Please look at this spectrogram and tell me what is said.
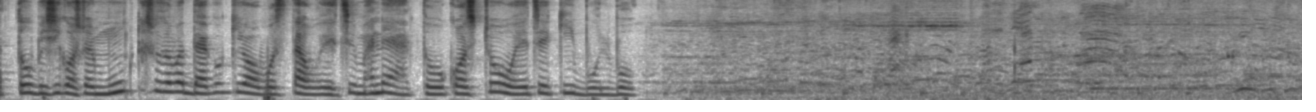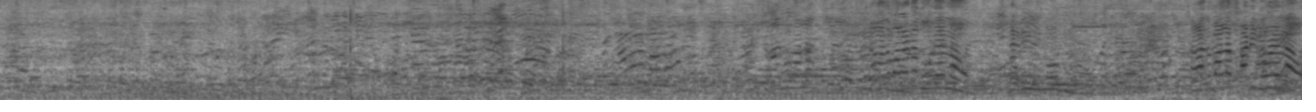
এত বেশি কষ্ট হয় মুখটা শুধু আবার দেখো কি অবস্থা হয়েছে। মানে এত কষ্ট হয়েছে, কি বলব চাঁদমালাটা ধরে নাও চাঁদমালা শাড়ি ধরে নাও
